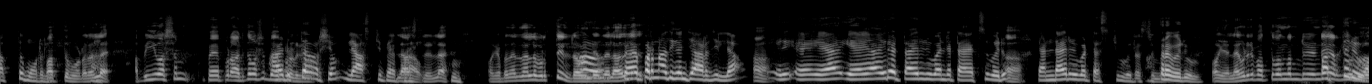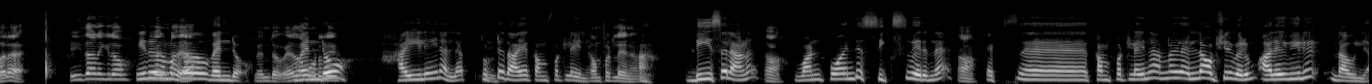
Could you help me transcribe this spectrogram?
പത്ത് മോഡൽ പത്ത് മോഡൽ അല്ലേ? അപ്പൊ ഈ വർഷം പേപ്പർ അടുത്ത വർഷം പേപ്പർ അടുത്ത വർഷം ലാസ്റ്റ് പേപ്പർ നല്ല വൃത്തിയുണ്ടോ വണ്ടി. എന്തായാലും അതിന് പേപ്പറിന് അധികം ചാർജ് ഇല്ല. ഏഴായിരം എട്ടായിരം രൂപന്റെ ടാക്സ് വരും. രണ്ടായിരം രൂപ ടെസ്റ്റ് വരും. അത്ര വരുള്ളൂ. എല്ലാം കൂടി പത്ത് പന്ത്രണ്ട് രൂപ. അല്ലേ? ഇതാണെങ്കിലോ? ഇത് നമുക്ക് വെൻഡോ വെൻഡോ ഹൈലൈൻ അല്ല തൊട്ട് താഴെ കംഫർട്ട് ലൈൻ കംഫർട്ട് ലൈൻ ആണ്. ഡീസൽ ആണ് ആ. വൺ പോയിന്റ് സിക്സ് വരുന്ന. കംഫർട്ട് ലൈൻ പറഞ്ഞ എല്ലാ ഓപ്ഷനും വരും. അലവിയിൽ ഉണ്ടാവില്ല.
